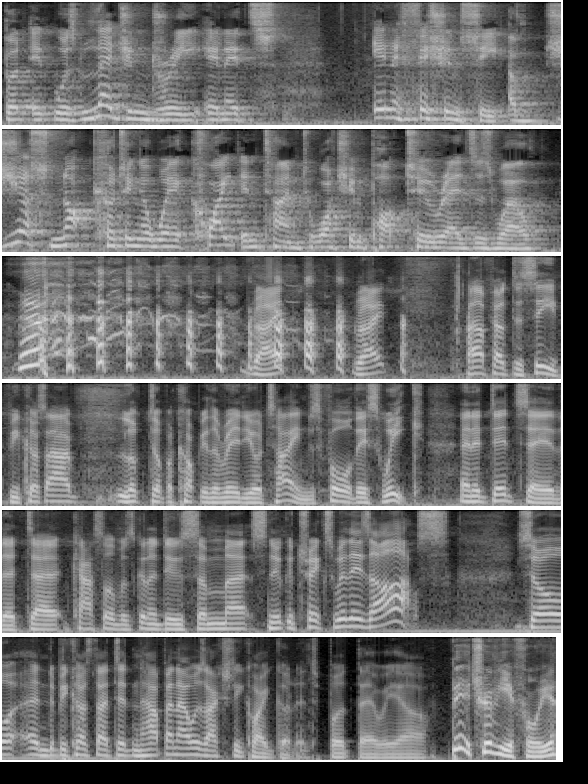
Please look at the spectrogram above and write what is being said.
but it was legendary in its inefficiency of just not cutting away quite in time to watch him pot two reds as well. Right. Right. I felt deceived because I looked up a copy of the Radio Times for this week, and it did say that uh, Castle was going to do some uh, snooker tricks with his arse. So, and because that didn't happen, I was actually quite good at. it. But there we are. Bit of trivia for you.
